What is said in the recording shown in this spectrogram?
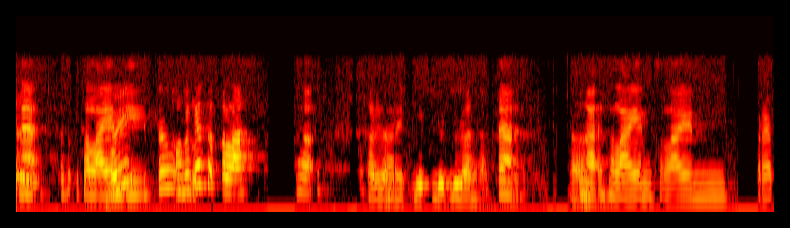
Nah, selain Tapi, itu maksudnya setelah Eh, sorry, sorry. sorry. Du- du- duluan Sam. Nah, Uh. nggak selain selain prep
